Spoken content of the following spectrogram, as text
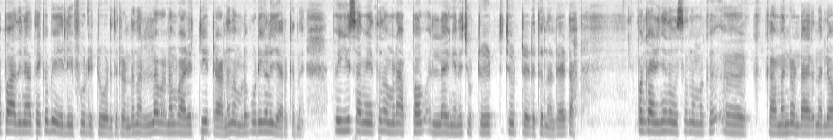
അപ്പോൾ അതിനകത്തേക്ക് ബേലി ഫുഡ് ഇട്ട് കൊടുത്തിട്ടുണ്ട്. നല്ലവണ്ണം വഴറ്റിയിട്ടാണ് നമ്മൾ പൊടികൾ ചേർക്കുന്നത്. അപ്പോൾ ഈ സമയത്ത് നമ്മുടെ അപ്പം എല്ലാം ഇങ്ങനെ ചുട്ട് ചുട്ടെടുക്കുന്നുണ്ട് കേട്ടോ. അപ്പം കഴിഞ്ഞ ദിവസം നമുക്ക് കമന്റ് ഉണ്ടായിരുന്നല്ലോ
